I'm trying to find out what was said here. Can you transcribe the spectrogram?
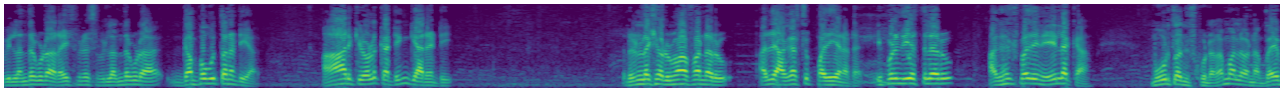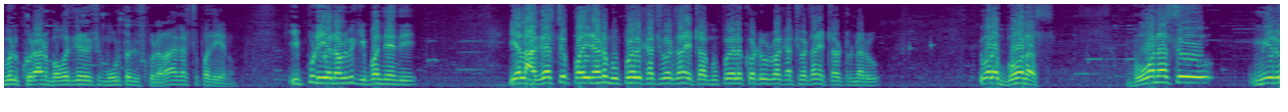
వీళ్ళందరూ కూడా రైస్ మినిస్టర్ వీళ్ళందరూ కూడా గంప అన్నట్టు ఇక. ఆరు కిలోల కటింగ్ గ్యారంటీ. రెండు లక్షల రుణమాఫ్ అన్నారు. అది ఆగస్టు పదిహేను అట ఇప్పుడు ఏం చేస్తలేరు? ఆగస్టు పదిహేను ఏ లెక్క? ముహూర్తం తీసుకుంటారా మళ్ళీ బైబుల్ ఖురాన్ భగవద్గీత వచ్చి ముహూర్తం తీసుకుంటారా ఆగస్టు పదిహేను? ఇప్పుడు ఏ మీకు ఇబ్బంది ఏంది? ఇవాళ ఆగస్టు పదిహేను ముప్పై వేలు ఖర్చు పెడతాను ఇట్లా ముప్పై వేల కోట్ల రూపాయలు ఖర్చు పెడతాను ఇట్లా అంటున్నారు? ఇవాళ బోనస్. బోనస్ మీరు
